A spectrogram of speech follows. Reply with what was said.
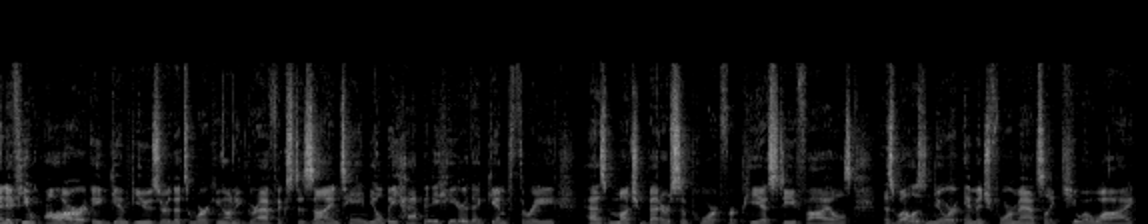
And if you are a GIMP user that's working on a graphics design team, you'll be happy to hear that GIMP 3 has much better support for PSD files, as well as newer image formats like QOI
